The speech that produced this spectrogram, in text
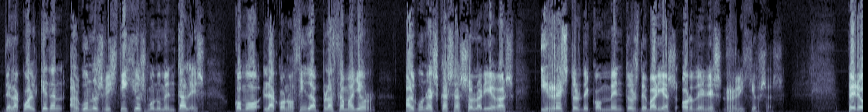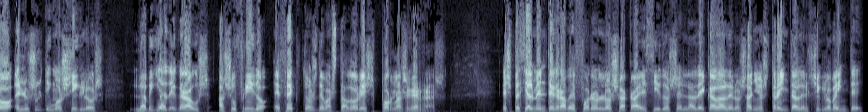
de la cual quedan algunos vestigios monumentales, como la conocida Plaza Mayor, algunas casas solariegas y restos de conventos de varias órdenes religiosas. Pero en los últimos siglos, la villa de Graus ha sufrido efectos devastadores por las guerras, Especialmente grave fueron los acaecidos en la década de los años 30 del siglo XX,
